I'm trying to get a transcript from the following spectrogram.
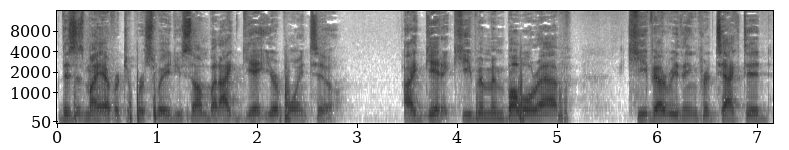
This is my effort to persuade you some, but I get your point too. I get it. Keep him in bubble wrap. Keep everything protected.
